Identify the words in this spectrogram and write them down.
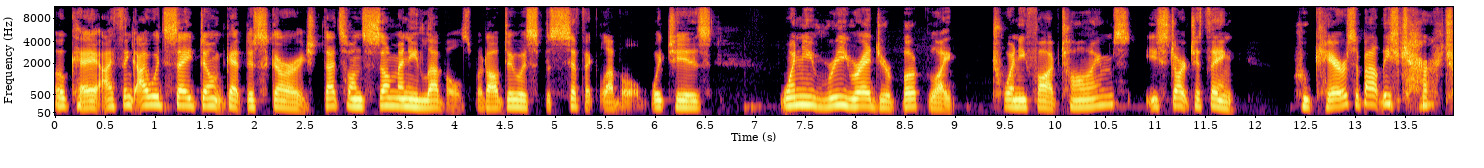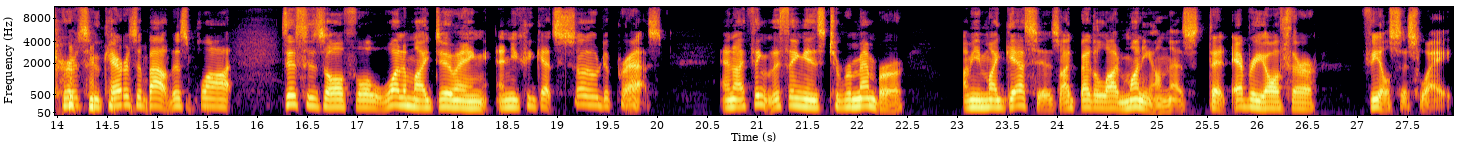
Okay, I think I would say don't get discouraged. That's on so many levels, but I'll do a specific level, which is when you reread your book like 25 times, you start to think, who cares about these characters? who cares about this plot? This is awful. What am I doing? And you can get so depressed. And I think the thing is to remember I mean, my guess is I'd bet a lot of money on this that every author feels this way.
